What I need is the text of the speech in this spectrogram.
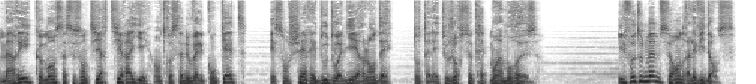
Marie commence à se sentir tiraillée entre sa nouvelle conquête et son cher et doux douanier irlandais, dont elle est toujours secrètement amoureuse. Il faut tout de même se rendre à l'évidence.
